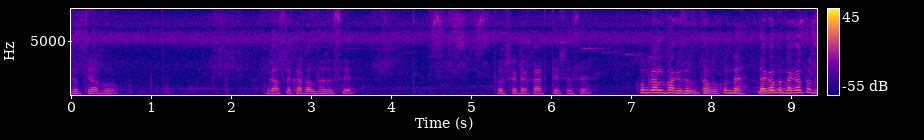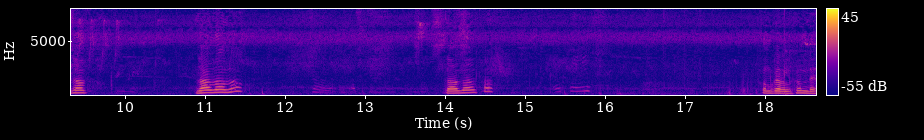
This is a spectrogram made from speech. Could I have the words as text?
যুদ্ধে আপু গাছে কাঁঠাল ধরেছে। তো সেটা কাটতে এসেছে। কোন কাল পাকেছে আপু কোনটা? দেখা তো দেখা তো, যাও। যাও যাও যাও। যাও যাও যাও। কোন কাল কোনটা?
